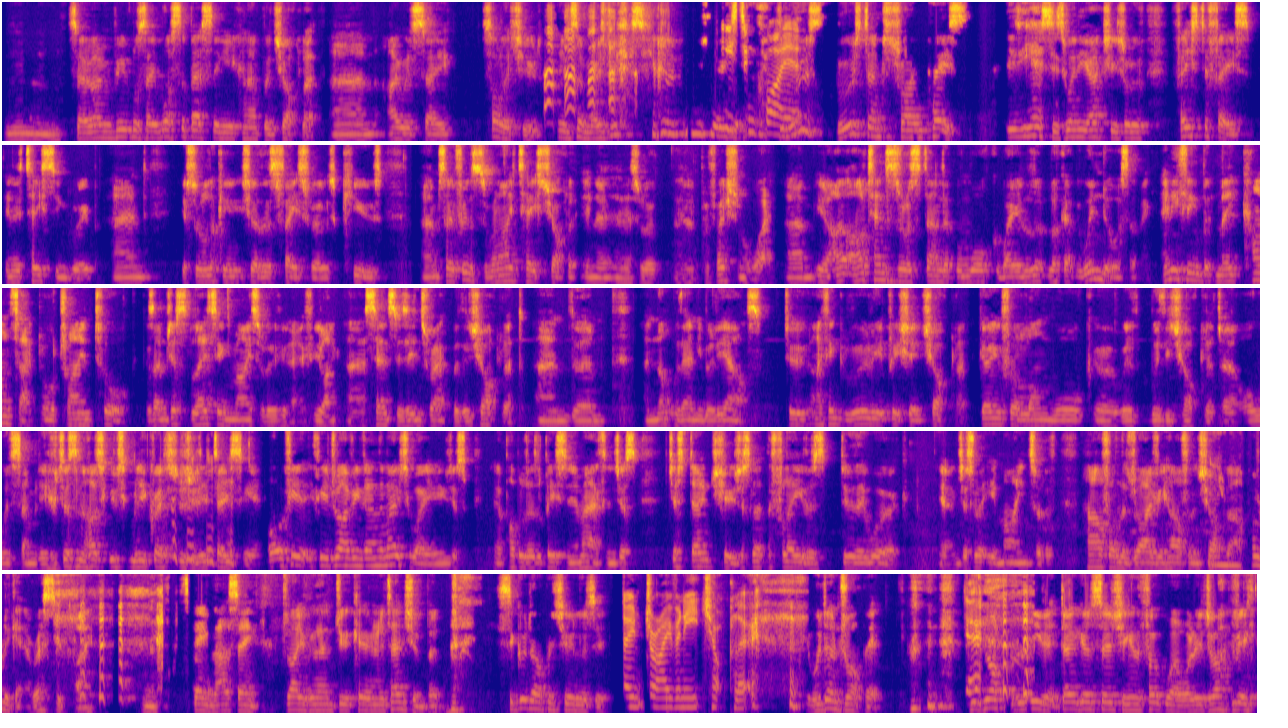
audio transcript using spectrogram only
mm. So when people say, "What's the best thing you can have with chocolate?" Um, I would say solitude in some ways because you can appreciate peace and quiet. The worst, the worst time to try and taste, is, yes, is when you actually sort of face to face in a tasting group and you're sort of looking at each other's face for those cues. Um, so, for instance, when I taste chocolate in a, in a sort of uh, professional way, um, you know, I'll, I'll, tend to sort of stand up and walk away and look, look out the window or something. Anything but make contact or try and talk, because I'm just letting my sort of, you know, if you like, uh, senses interact with the chocolate and um, and not with anybody else to, I think, really appreciate chocolate. Going for a long walk uh, with with your chocolate, uh, or with somebody who doesn't ask you too many questions when you're tasting it, or if you if you're driving down the motorway and you just you know, pop a little piece in your mouth and just just don't chew, just let the flavors do their work. You know, just let your mind sort of half on the driving, half on the chocolate. I'll probably get arrested by you know, saying that, saying driving without due care and attention, but. It's a good opportunity. Don't drive and eat chocolate. well, don't drop it. Drop it, leave it. Don't go searching in the footwell while you're driving.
